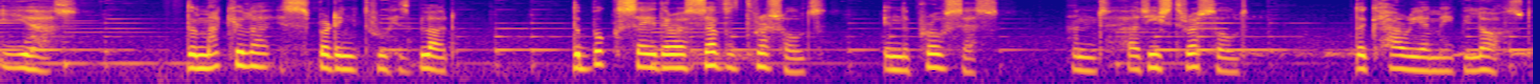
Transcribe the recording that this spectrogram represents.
Yes. The macula is spreading through his blood. The books say there are several thresholds in the process, and at each threshold, the carrier may be lost.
